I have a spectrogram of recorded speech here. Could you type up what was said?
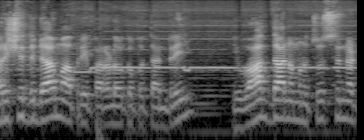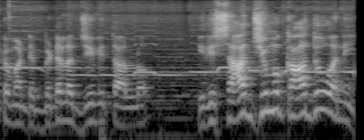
పరిశుద్ధుడా మా ప్రియ పరలోకపు తండ్రి ఈ వాగ్దానమును చూస్తున్నటువంటి బిడ్డల జీవితాల్లో ఇది సాధ్యము కాదు అని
